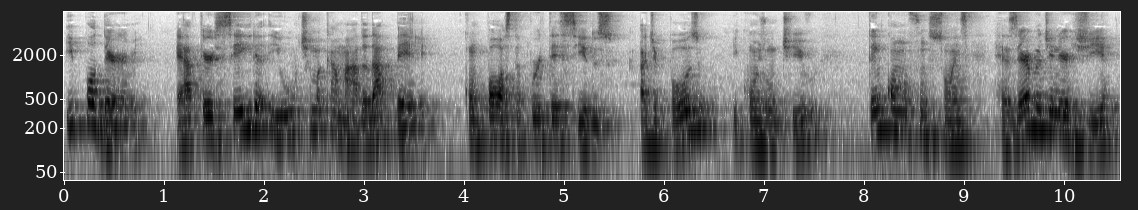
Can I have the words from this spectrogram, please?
Hipoderme é a terceira e última camada da pele, composta por tecidos adiposo e conjuntivo, tem como funções reserva de energia,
